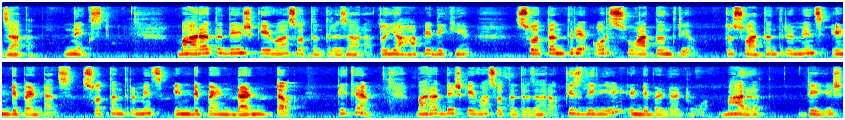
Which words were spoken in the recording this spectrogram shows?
जातात. नेक्स्ट भारत देश केव्हा स्वतंत्र झाला? तो यहाँ पे देखिए. स्वतंत्र और स्वातंत्र्य. तो स्वातंत्र्य मीन्स इंडिपेंडन्स स्वतंत्र मीन्स इंडिपेंडंट ठीक है? भारत देश केव्हा स्वतंत्र झाला? किस दिन ये इंडिपेंडंट हुआ? भारत देश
